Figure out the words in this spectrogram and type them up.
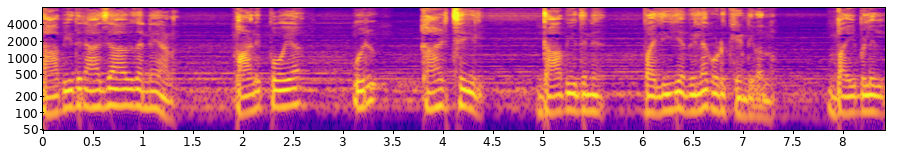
താവീത് രാജാവ് തന്നെയാണ്. പാളിപ്പോയ ഒരു കാഴ്ചയിൽ ദാവീദിന് വലിയ വില കൊടുക്കേണ്ടി വന്നു. ബൈബിളിൽ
